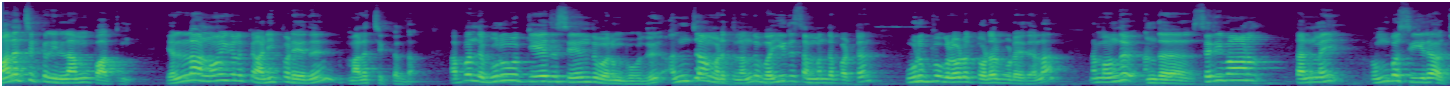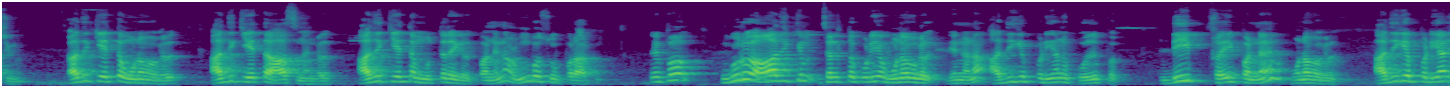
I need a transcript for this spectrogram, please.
மலச்சிக்கல் இல்லாமல் பார்த்தோம். எல்லா நோய்களுக்கும் அடிப்படை எது? மலச்சிக்கல் தான். அப்போ இந்த குருவுக்கு ஏது சேர்ந்து வரும்போது அஞ்சாம் இடத்துல வந்து வயிறு சம்பந்தப்பட்ட உறுப்புகளோட தொடர்புடையதெல்லாம் நம்ம வந்து அந்த செரிமானம் தன்மை ரொம்ப சீராக வச்சுக்கணும். அதுக்கேற்ற உணவுகள் அதுக்கேற்ற ஆசனங்கள் அதுக்கேற்ற முத்திரைகள் பண்ணினா ரொம்ப சூப்பராக இருக்கும். இப்போ குரு ஆதிக்கம் செலுத்தக்கூடிய உணவுகள் என்னென்னா அதிகப்படியான கொழுப்பு டீப் ஃப்ரை பண்ண உணவுகள் அதிகப்படியான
